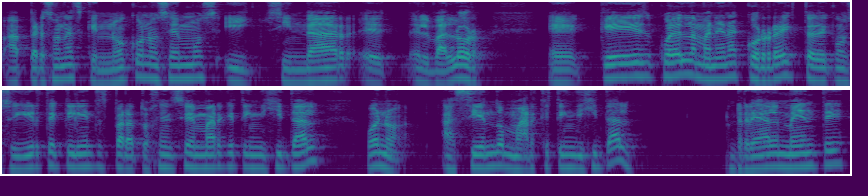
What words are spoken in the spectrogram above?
a personas que no conocemos y sin dar eh, el valor. Eh, ¿qué ¿Cuál es la manera correcta de conseguirte clientes para tu agencia de marketing digital? Bueno, haciendo marketing digital realmente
